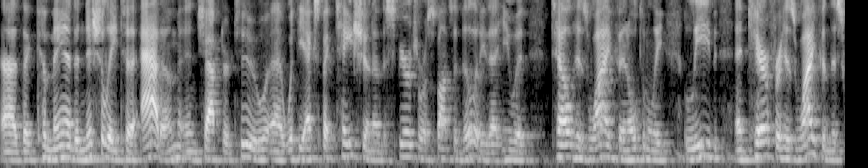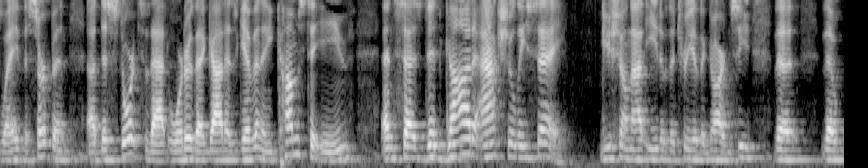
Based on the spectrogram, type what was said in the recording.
uh, the command initially to Adam in chapter 2, uh, with the expectation of the spiritual responsibility that he would tell his wife and ultimately lead and care for his wife in this way, the serpent uh, distorts that order that God has given, and he comes to Eve and says, Did God actually say? You shall not eat of the tree of the garden. See, the, the,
